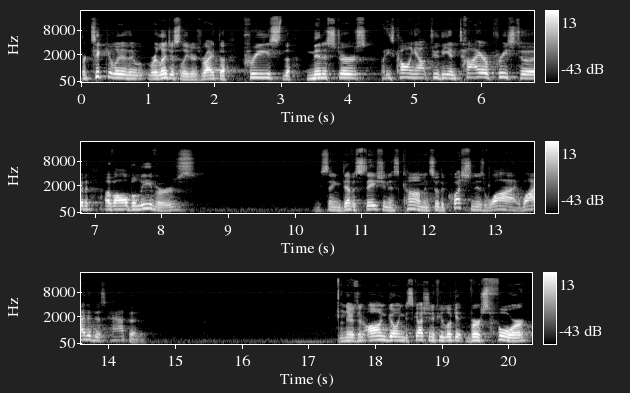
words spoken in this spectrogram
particularly the religious leaders, right? The priests, the ministers, but he's calling out to the entire priesthood of all believers He's saying devastation has come. And so the question is why? Why did this happen? And there's an ongoing discussion if you look at verse 4.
